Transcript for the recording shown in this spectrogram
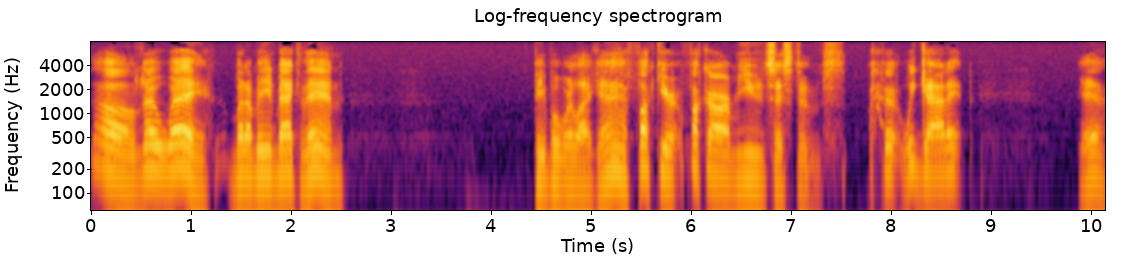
Oh, no way. But I mean, back then, people were like, ah, fuck your, fuck our immune systems. we got it yeah,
